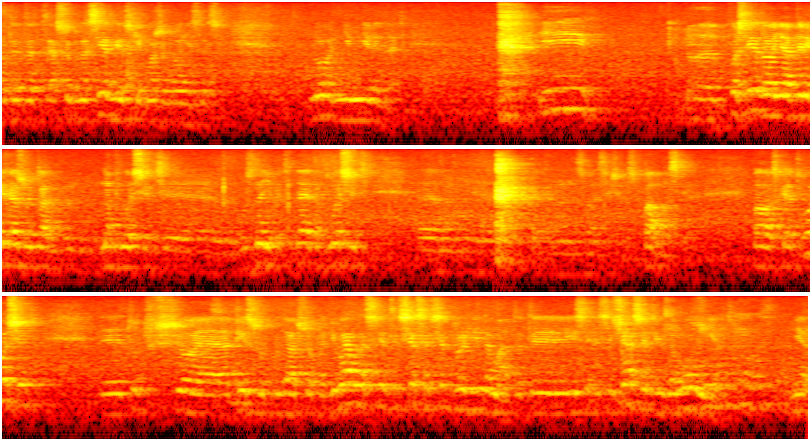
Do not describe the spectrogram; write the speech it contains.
вот этот, особенно Сергиевский, можно было не сносить. Но не мне видать. И э, после этого я перехожу там на площадь, э, узнаете, да, это площадь, э, как она называется сейчас, Павловская. Павловская площадь. Тут все описывают, куда все подевалось. Это все совсем другие дома. Тут сейчас этих домов нет. Нет.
